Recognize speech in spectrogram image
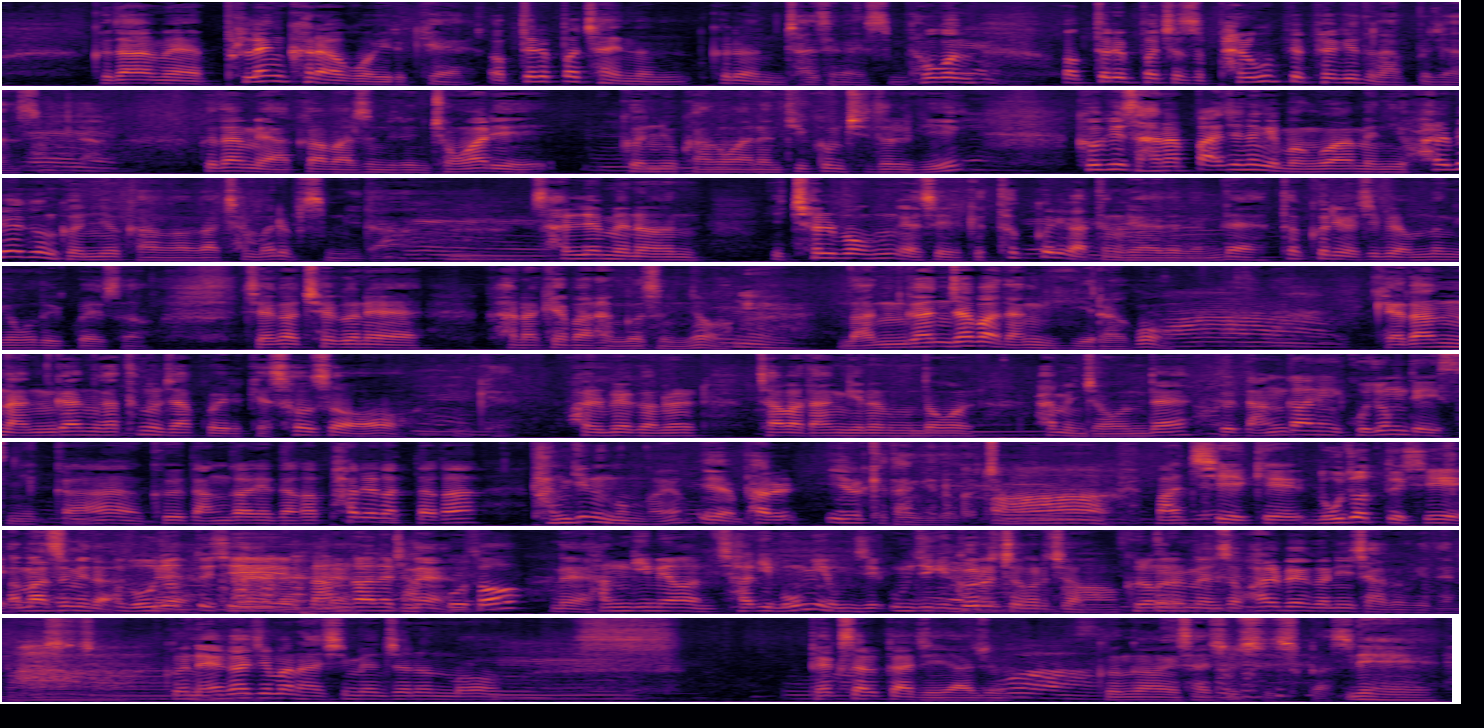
그 다음에 플랭크라고 이렇게 엎드려 뻗쳐 있는 그런 자세가 있습니다. 혹은 엎드려 뻗쳐서 팔굽혀 펴기도 나쁘지 않습니다. 네. 그 다음에 아까 말씀드린 종아리 근육 강화하는 뒤꿈치 들기 네. 거기서 하나 빠지는 게 뭔가 하면 이 활배근 근육 강화가 참 어렵습니다. 네. 살려면은 이 철봉에서 이렇게 턱걸이 같은 걸 해야 되는데 턱걸이가 집에 없는 경우도 있고 해서 제가 최근에 하나 개발한 것은요 예. 난간 잡아당기기라고 아. 계단 난간 같은 걸 잡고 이렇게 서서 이렇게 활배근을 잡아당기는 운동을 하면 좋은데 그 난간이 고정돼 있으니까 그 난간에다가 팔을 갖다가 당기는 건가요? 예 팔을 이렇게 당기는 거죠. 아 마치 이렇게 노젓듯이 아, 맞습니다. 노젓듯이 네. 네. 난간을 네. 잡고서 네. 당기면 자기 몸이 움직, 움직이는 그렇죠, 거죠. 그렇죠. 아, 그러면 그러면서 활배근이 자극이 되는 것이죠. 그 네 가지만 하시면 저는 뭐 음. 100살까지 아주 우와. 건강하게 사실 수 있을 것 같습니다. 네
